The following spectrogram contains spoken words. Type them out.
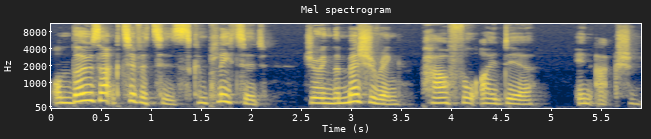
on those activities completed during the measuring powerful idea in action.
